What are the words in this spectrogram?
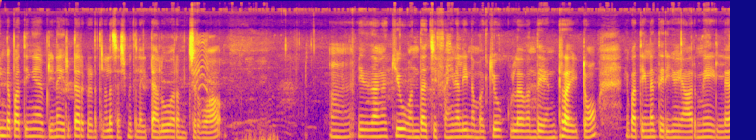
இங்கே பார்த்தீங்க அப்படின்னா இருட்டாக இருக்கிற இடத்துலலாம் சஷ்மித்தை லைட்டாக அழுவ ஆரம்பிச்சிருவா. இதுதாங்க க்யூ வந்தாச்சு. ஃபைனலி நம்ம க்யூக்குள்ளே வந்து என்ட்ரு ஆகிட்டோம் பார்த்திங்கன்னா தெரியும் யாருமே இல்லை.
